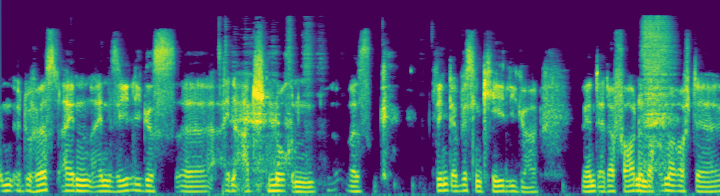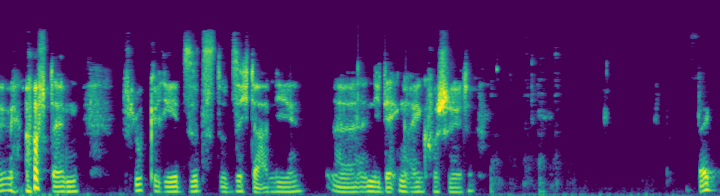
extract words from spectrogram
Du hörst ein, ein seliges, äh, eine Art Schnurren, was klingt ein bisschen kehliger, während er da vorne noch immer auf der auf deinem Fluggerät sitzt und sich da an die äh, in die Decken einkuschelt. perfekt.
